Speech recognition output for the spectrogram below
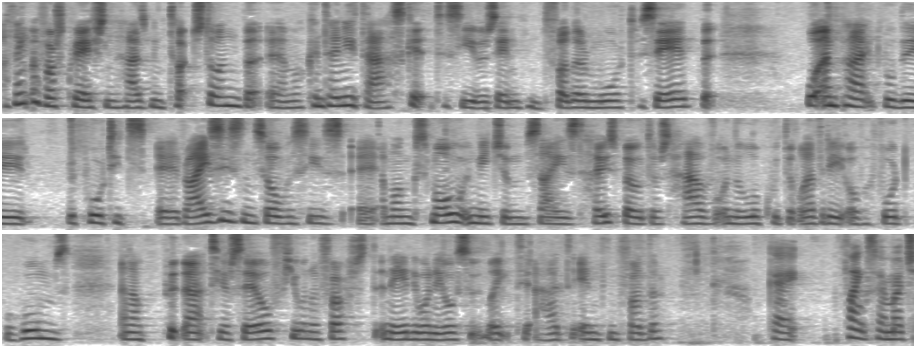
I think my first question has been touched on, but um, I'll continue to ask it to see if there's anything further more to be said. But what impact will the reported uh, rises in solvencies uh, among small and medium-sized house builders have on the local delivery of affordable homes. And I'll put that to yourself, Fiona, first, and anyone else who would like to add anything further. Okay, thanks very much.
